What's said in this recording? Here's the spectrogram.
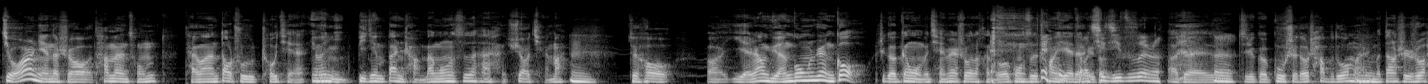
九二年的时候，他们从台湾到处筹钱，因为你毕竟办厂办公司还很需要钱嘛。嗯，最后呃，也让员工认购，这个跟我们前面说的很多公司创业的 早期这个集资是吧？啊，对，嗯这个故事都差不多嘛。什么当时说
